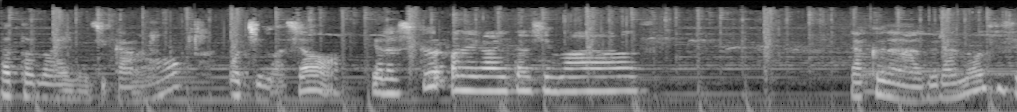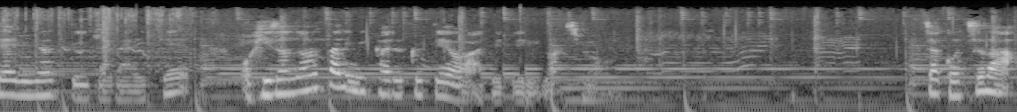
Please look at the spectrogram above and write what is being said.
整えの時間を持ちましょう。よろしくお願いいたします。楽なあぐらの姿勢になっていただいて、お膝のあたりに軽く手を当ててみましょう。座骨は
